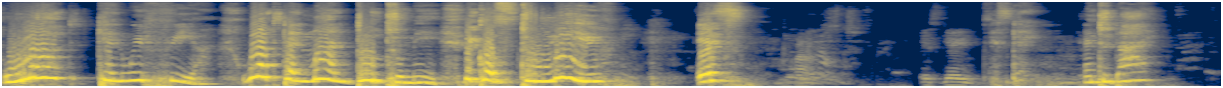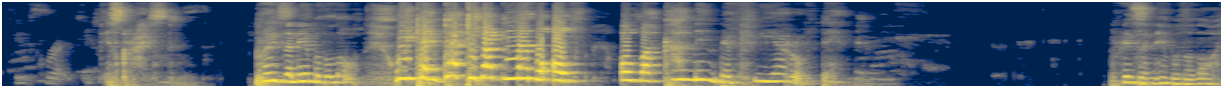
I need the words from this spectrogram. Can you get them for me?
What can we fear? What can man do to me? Because to live is, is gain. is gain. And to die is Christ. Praise the name of the Lord. We can get to that level of overcoming the fear of death. Praise the name of the Lord.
